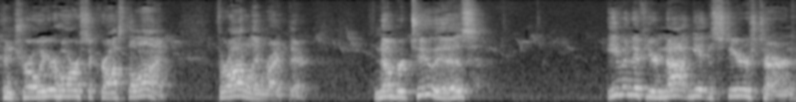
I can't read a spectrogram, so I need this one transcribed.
Control your horse across the line. Throttle him right there. Number two is, even if you're not getting steers turned,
